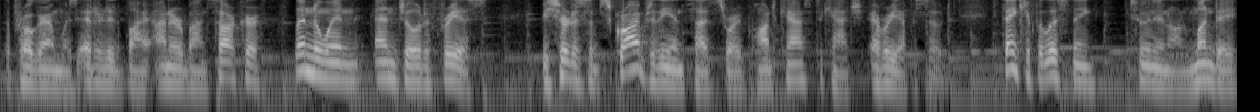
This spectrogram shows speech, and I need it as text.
The program was edited by Anirban Sarkar, Linda Wynn, and Joe DeFrias. Be sure to subscribe to the Inside Story podcast to catch every episode. Thank you for listening. Tune in on Monday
